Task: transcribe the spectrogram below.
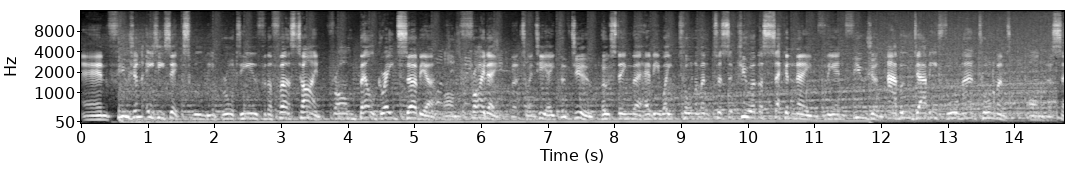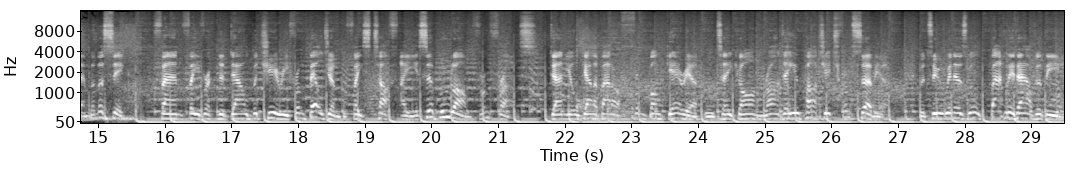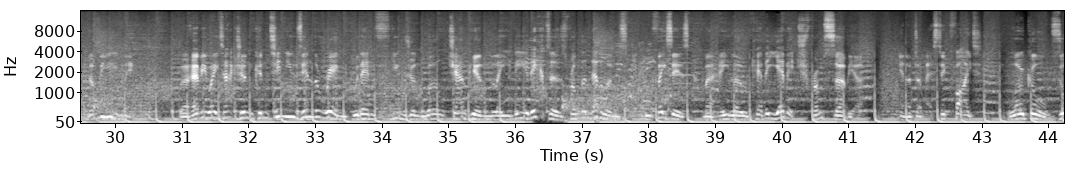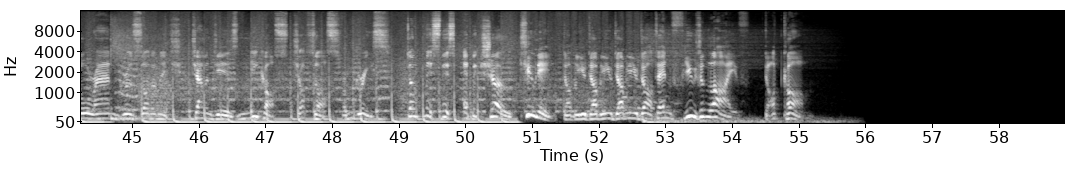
Enfusion 86 will be brought to you for the first time from Belgrade, Serbia on Friday, the 28th of June, hosting the heavyweight tournament to secure the second name for the Enfusion Abu Dhabi four man tournament on December the 6th. Fan favourite Nidal Bchiri from Belgium face tough Aissa Boulaam from France. Daniel Galabarov from Bulgaria will take on Rade Opacic from Serbia. The two winners will battle it out at the end of the evening. The heavyweight action continues in the ring with Enfusion world champion Levi Rigters from the Netherlands, who faces Mihajlo Kevojevic from Serbia. In a domestic fight, local Zoran Gronzdanic challenges Nikos Tzotzos from Greece. Don't miss this epic show. Tune in www.enfusionlive.com.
